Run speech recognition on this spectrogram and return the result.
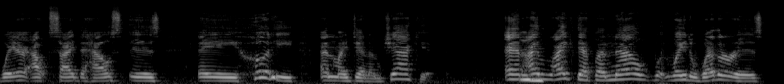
wear outside the house is a hoodie and my denim jacket, and I like that. But now, the way the weather is,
